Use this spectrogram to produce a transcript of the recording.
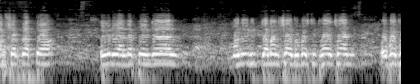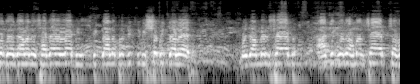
অবসরপ্রাপ্ত ব্রিগেডিয়ার লেফটেন্যান্ট জেনারেল মনিরুজ্জামান সাহেব উপস্থিত হয়েছেন। উপস্থিত হয়েছে আমাদের সাধারণ বিজ্ঞান ও প্রযুক্তি বিশ্ববিদ্যালয়ের মুজাম্মিল সাহেব, আতিকুর রহমান সাহেব সহ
